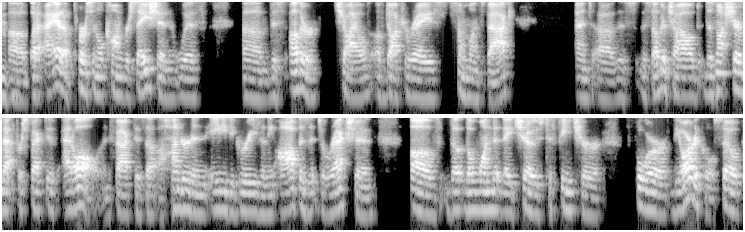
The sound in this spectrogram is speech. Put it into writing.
Mm-hmm. Uh, but I had a personal conversation with um, this other child of Dr. Ray's some months back, and uh, this this other child does not share that perspective at all. In fact, is a 180 degrees in the opposite direction of the the one that they chose to feature for the article. So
